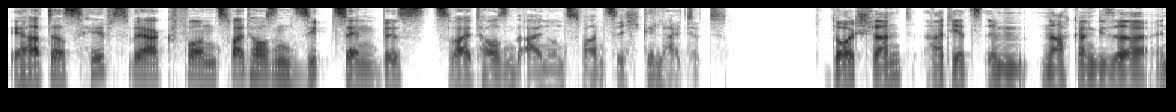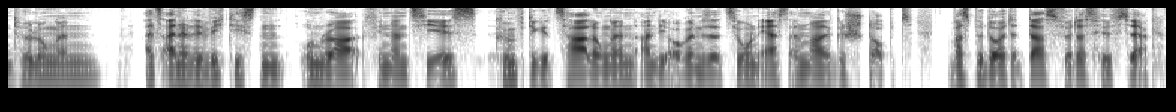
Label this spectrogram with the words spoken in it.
Er hat das Hilfswerk von 2017 bis 2021 geleitet. Deutschland hat jetzt im Nachgang dieser Enthüllungen als einer der wichtigsten UNRWA-Finanziers künftige Zahlungen an die Organisation erst einmal gestoppt. Was bedeutet das für das Hilfswerk?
